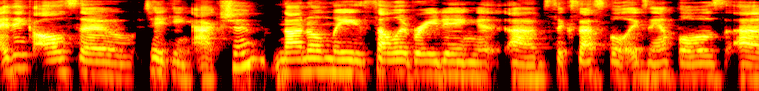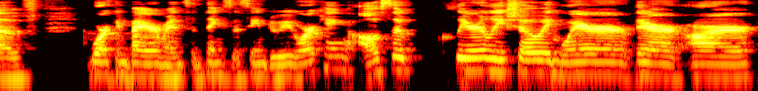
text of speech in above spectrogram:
I think also taking action, not only celebrating um, successful examples of work environments and things that seem to be working, also clearly showing where there are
